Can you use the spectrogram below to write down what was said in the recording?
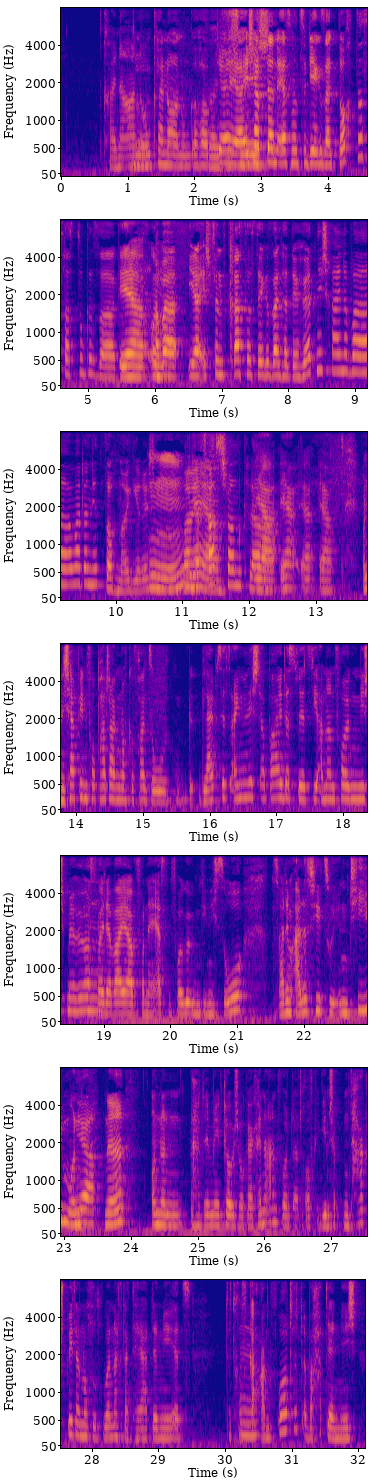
keine Ahnung. keine Ahnung gehabt. Weiß ja, ich ja. Ich nicht. habe dann erstmal zu dir gesagt, doch, das hast du gesagt. Ja, aber ja, ich finde es krass, dass der gesagt hat, der hört nicht rein, aber war dann jetzt doch neugierig. war mir Mhm, ja, fast schon klar. Ja, ja, ja, ja. Und ich habe ihn vor ein paar Tagen noch gefragt, so, bleibst du jetzt eigentlich dabei, dass du jetzt die anderen Folgen nicht mehr hörst? Mhm. Weil der war ja von der ersten Folge irgendwie nicht so. Es war dem alles viel zu intim und, Ja. ne? Und dann hat er mir, glaube ich, auch gar keine Antwort darauf gegeben. Ich habe einen Tag später noch so drüber nachgedacht, hey, hat er mir jetzt darauf Mhm. geantwortet? Aber hat er nicht.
